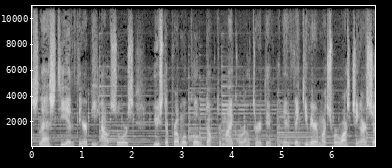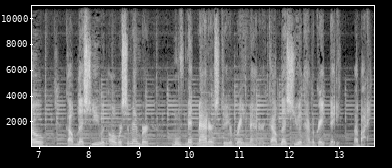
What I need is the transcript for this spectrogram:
slash TN Therapy Outsource. Use the promo code Dr. Mike or alternative. Again, thank you very much for watching our show. God bless you. And always remember, movement matters to your brain matter. God bless you and have a great day. Bye bye.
